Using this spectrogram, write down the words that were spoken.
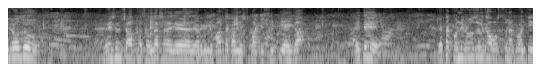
ఈరోజు రేషన్ షాపుల సందర్శన చేయడం జరిగింది. భారత కమ్యూనిస్ట్ పార్టీ సిపిఐగా. అయితే గత కొన్ని రోజులుగా వస్తున్నటువంటి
